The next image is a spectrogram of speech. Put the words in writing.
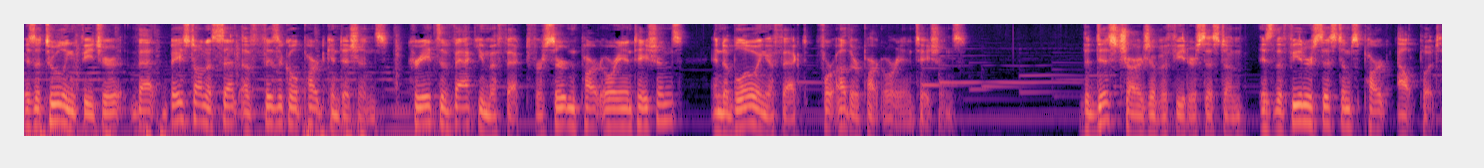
is a tooling feature that, based on a set of physical part conditions, creates a vacuum effect for certain part orientations and a blowing effect for other part orientations. The discharge of a feeder system is the feeder system's part output.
